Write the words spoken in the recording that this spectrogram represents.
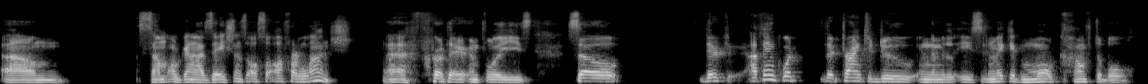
Um, some organizations also offer lunch uh, for their employees. So they're, I think what they're trying to do in the Middle East is make it more comfortable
